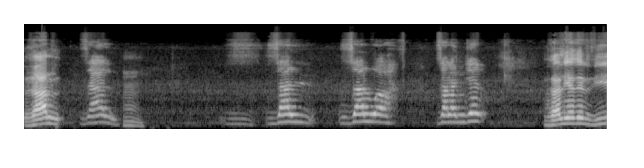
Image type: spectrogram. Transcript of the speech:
জাল। জাল। হুম। জাল জালওয়া জালাঞ্জের জালিয়াদের জি।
